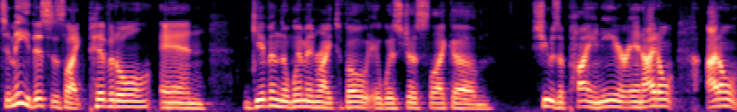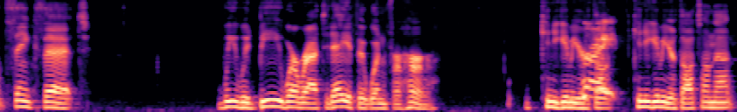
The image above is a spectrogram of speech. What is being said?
to me, this is like pivotal, and given the women right to vote, it was just like, um, she was a pioneer, and I don't, I don't think that we would be where we're at today if it wasn't for her. Can you give me your right. thought? Can you give me your thoughts on that?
